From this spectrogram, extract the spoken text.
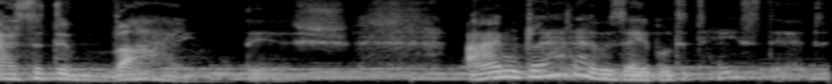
as a divine dish. I'm glad I was able to taste it,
